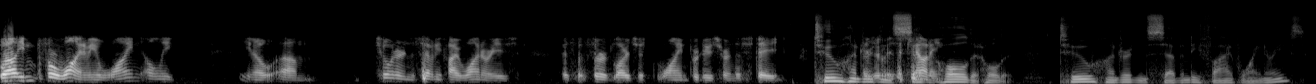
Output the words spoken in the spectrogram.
Well, even before wine, I mean, wine only, you know, um, 275 wineries is the third largest wine producer in the state. 270. Hold it, hold it. 275 wineries.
